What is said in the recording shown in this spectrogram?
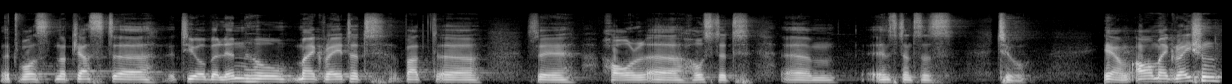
it was not just uh, TU Berlin who migrated, but uh, the whole uh, hosted um, instances too. Yeah, our migration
